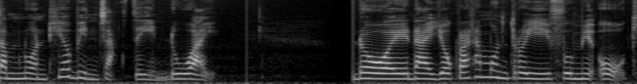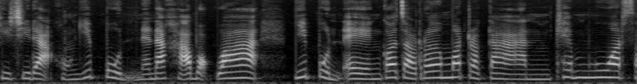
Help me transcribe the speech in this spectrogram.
จำนวนเที่ยวบินจากจีนด้วย โดยนายกรัฐมนตรีฟูมิโอคิชิดะของญี่ปุ่นเนี่ยนะคะ บอกว่าญี่ปุ่นเองก็จะเริ่มมาตรการเข้มงวดส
